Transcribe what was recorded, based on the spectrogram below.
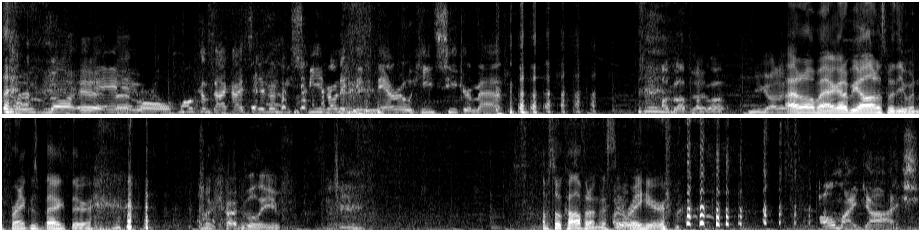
That was not it Hey, at all. welcome back. I said you're gonna be speedrunning the narrow heat seeker map. I'll go up. I'll go up. You got it. I don't know, man. I gotta be honest with you. When Frank was back there, Look, I believe. I'm so confident I'm gonna sit right here. Oh my gosh.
